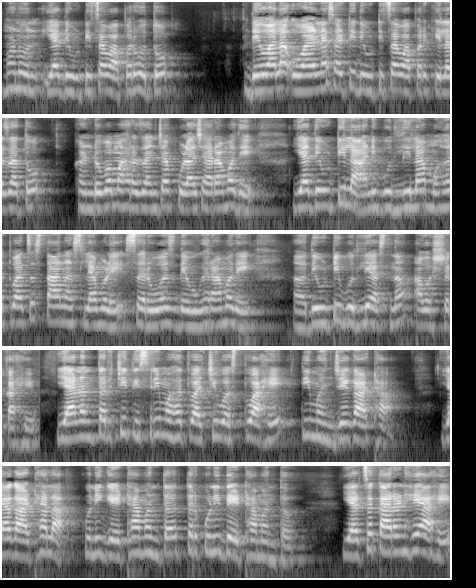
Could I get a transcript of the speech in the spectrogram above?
म्हणून या दिवटीचा वापर होतो. देवाला ओवाळण्यासाठी दिवटीचा वापर केला जातो. खंडोबा महाराजांच्या कुळाचारामध्ये या दिवटीला आणि बुधलीला महत्त्वाचं स्थान असल्यामुळे सर्वच देवघरामध्ये दिवटी बुधली असणं आवश्यक आहे. यानंतरची तिसरी महत्त्वाची वस्तू आहे ती म्हणजे गाठा. या गाठ्याला कुणी गेठा म्हणतं तर कुणी देठा म्हणतं. याचं कारण हे आहे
